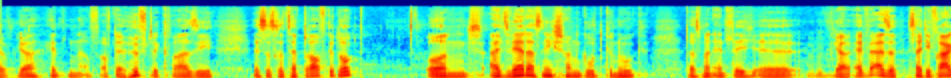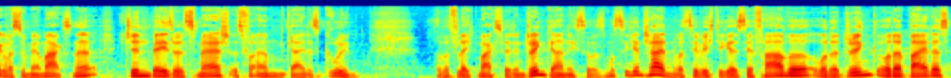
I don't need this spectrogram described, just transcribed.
äh, ja, hinten auf, auf der Hüfte quasi ist das Rezept draufgedruckt. Und als wäre das nicht schon gut genug, dass man endlich, äh, ja, also ist halt die Frage, was du mehr magst, ne? Gin Basil Smash ist vor allem ein geiles Grün. Aber vielleicht magst du ja den Drink gar nicht so. Es muss sich entscheiden, was dir wichtiger ist, dir Farbe oder Drink oder beides.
